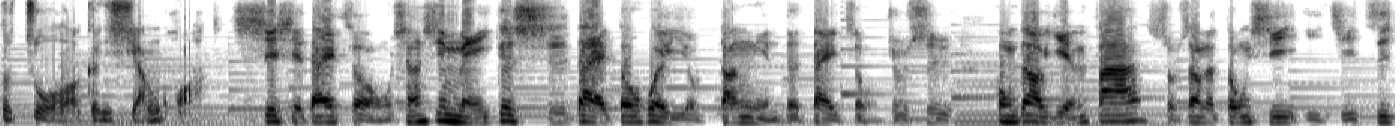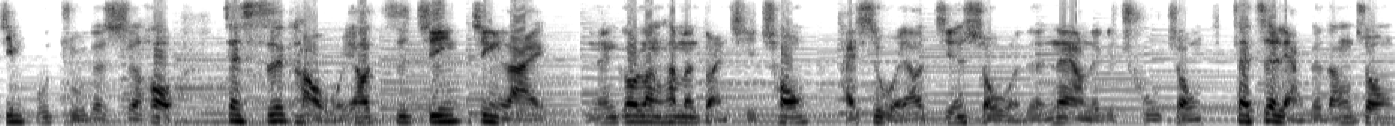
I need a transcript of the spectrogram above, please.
的做法跟想法。谢谢戴总，我相信每一个时代都会有当年的戴总，就是碰到研发手上的东西以及资金不足的时候，在思考我要资金进来。能够让他们短期冲，还是我要坚守我的那样的一个初衷？在这两个当中，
